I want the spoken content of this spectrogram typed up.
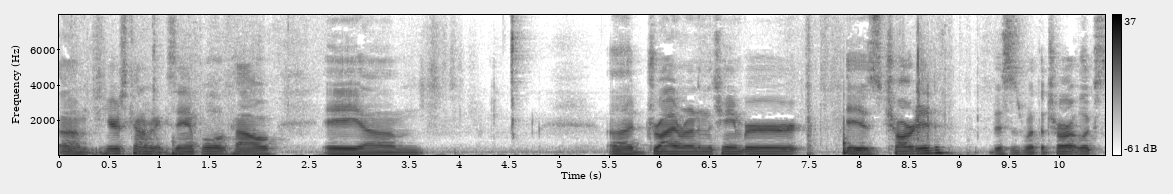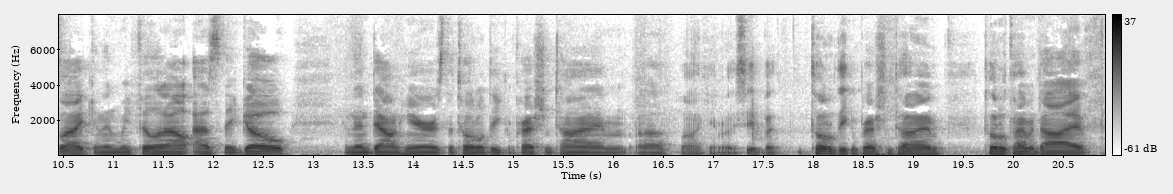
um, here's kind of an example of how a, um, a dry run in the chamber is charted. This is what the chart looks like, and then we fill it out as they go and then down here is the total decompression time. Uh, well, I can't really see it, but total decompression time, total time of dive,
